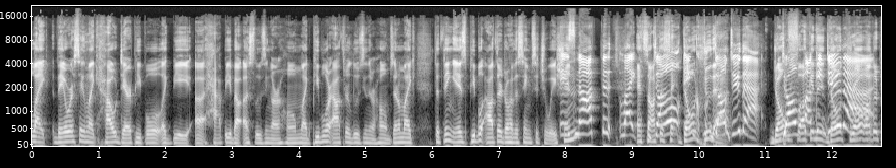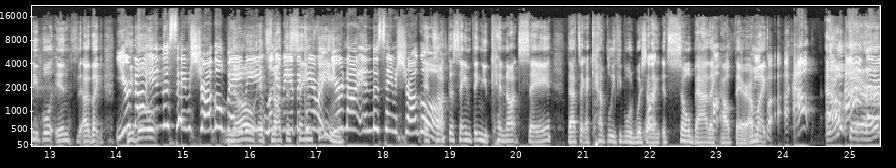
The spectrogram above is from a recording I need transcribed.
like they were saying like how dare people like be uh, happy about us losing our home like people are out there losing their homes and i'm like the thing is people out there don't have the same situation it's not the like. It's not the don't same- don't inclu- do that. Don't do that. don't, fucking, do don't that. throw other people in th- uh, like You're people, not in the same struggle, baby. No, it's Look not at me the at the camera. thing. You're not in the same struggle. it's not the same thing you cannot say that's like i can't believe people would wish that like, it's so bad like out there i'm like People- uh, out, out there?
